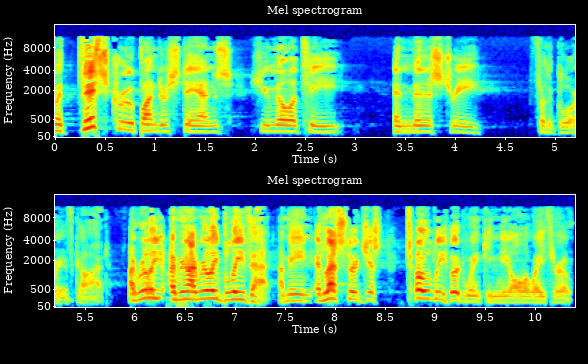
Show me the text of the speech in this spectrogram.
But this group understands humility and ministry for the glory of God. I really, I mean, I really believe that. I mean, unless they're just totally hoodwinking me all the way through.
